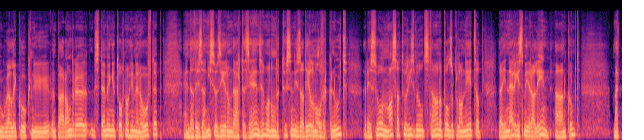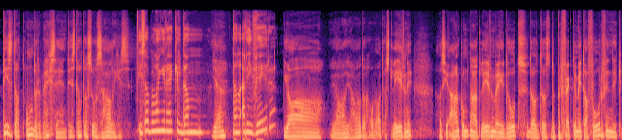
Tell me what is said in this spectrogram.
Hoewel ik ook nu een paar andere bestemmingen toch nog in mijn hoofd heb. En dat is dan niet zozeer om daar te zijn, want ondertussen is dat helemaal verknoeid. Er is zo'n massatoerisme ontstaan op onze planeet dat, dat je nergens meer alleen aankomt. Maar het is dat onderweg zijn, het is dat dat zo zalig is. Is dat belangrijker dan, Ja, dan arriveren? ja, ja, ja dat, dat is het leven. Hè. Als je aankomt naar het leven, ben je dood. Dat, dat is de perfecte metafoor, vind ik.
